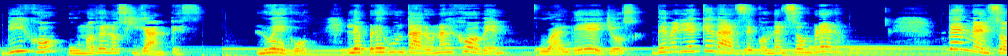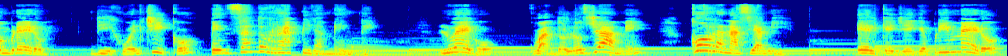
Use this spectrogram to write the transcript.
dijo uno de los gigantes. Luego le preguntaron al joven cuál de ellos debería quedarse con el sombrero. Denme el sombrero, dijo el chico, pensando rápidamente. Luego, cuando los llame, corran hacia mí. El que llegue primero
